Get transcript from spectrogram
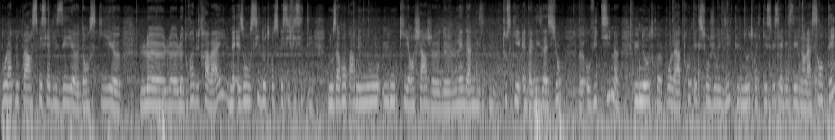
pour la plupart spécialisées euh, dans ce qui est euh, le, droit du travail, mais elles ont aussi d'autres spécificités. Nous avons parmi nous une qui est en charge de tout ce qui est indemnisation aux victimes, une autre pour la protection juridique, une autre qui est spécialisée dans la santé,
